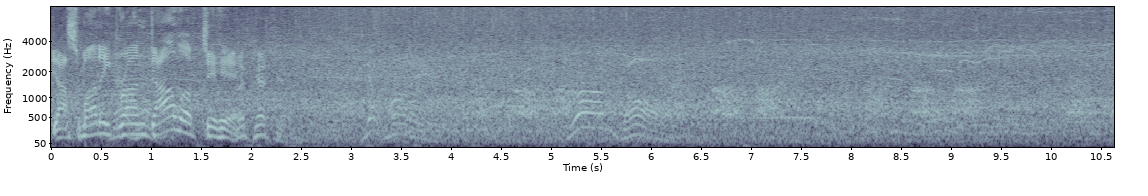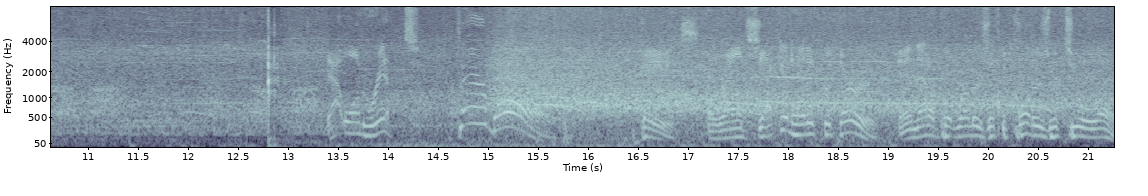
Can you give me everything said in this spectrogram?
Yasmani Grandal up to The hit. catcher, Yasmani Grandal. That one ripped. Fair ball. Hayes around second, headed for third. And that'll put runners at the corners with two away.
